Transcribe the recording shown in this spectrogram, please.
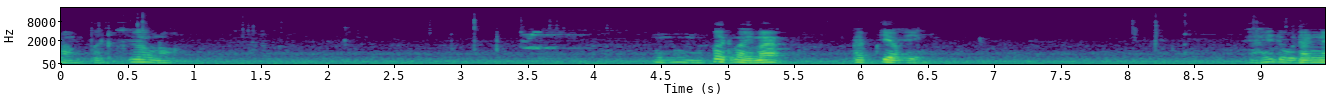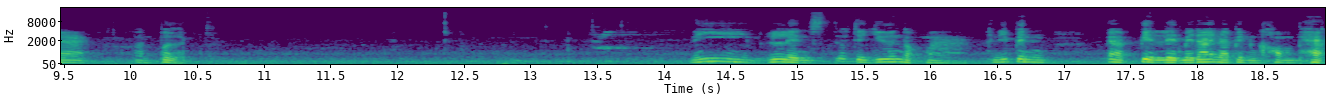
ลองเปิดเครื่องเนาะเปิดไวมาก แป๊บเดียวเอง ให้ดูด้านหน้าตอนเปิด นี่เลนส์ก็จะยื่นออกมา อันนี้เป็นแบบเปลี่ยนเลนส์ไม่ได้นะ เป็นคอมแพค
